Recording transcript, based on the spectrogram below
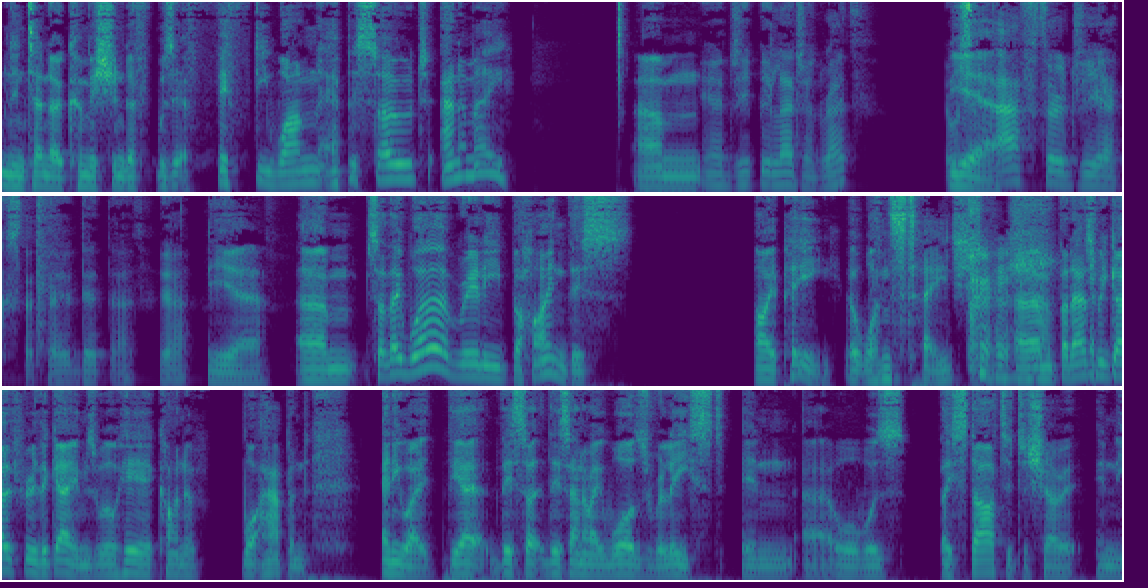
Nintendo commissioned a was it a 51 episode anime? Um yeah, GP Legend, right? It was Yeah. after GX that they did that. Yeah, yeah. Um so they were really behind this IP at one stage. Um but as we go through the games we'll hear kind of what happened. Anyway, the uh, this uh, this anime was released in uh, or was they started to show it in the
